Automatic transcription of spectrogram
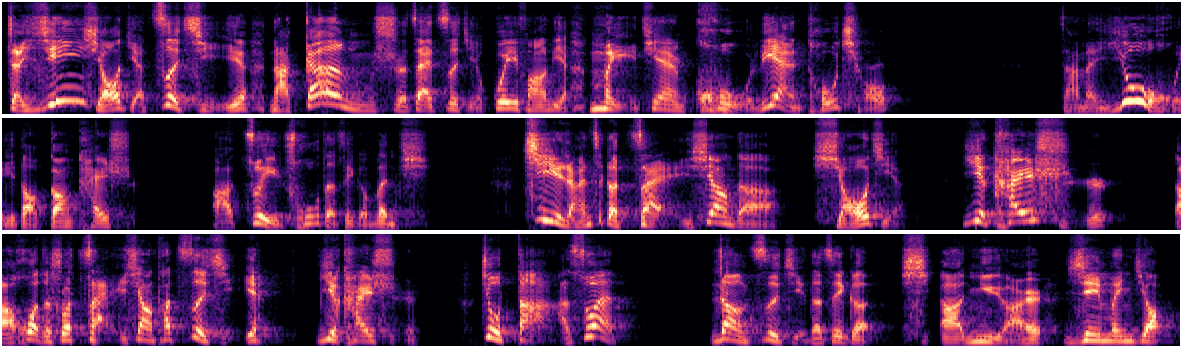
这殷小姐自己那更是在自己闺房里每天苦练投球。咱们又回到刚开始啊，最初的这个问题：既然这个宰相的小姐一开始。啊，或者说宰相他自己一开始就打算让自己的这个啊女儿殷温娇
